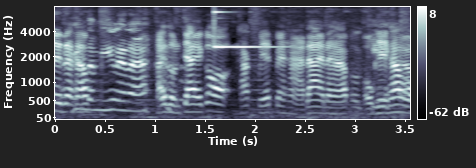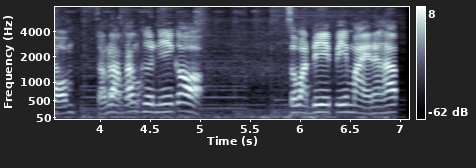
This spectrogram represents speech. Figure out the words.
เลยนะครับ ขึ้นตรงนี้เลยนะ ใครสนใจก็ทักเฟซไปหาได้นะครับ โอเคโอเคครับครับ ผมสำหรับค่ำคืนนี้ก็สวัสดีปีใหม่นะครับ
